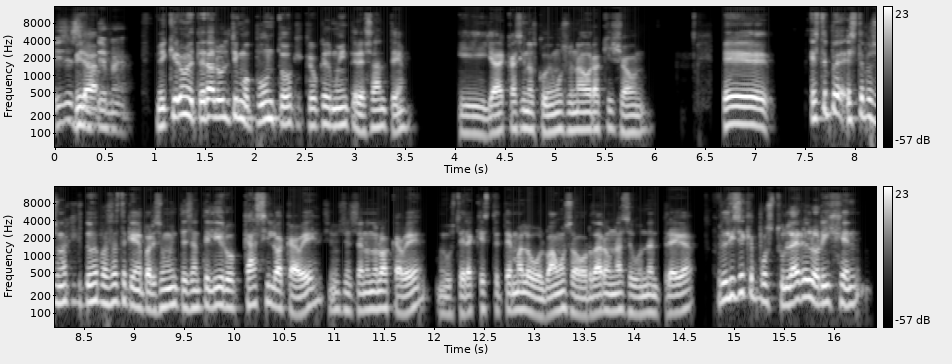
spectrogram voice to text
Ese es el tema. Me quiero meter al último punto, que creo que es muy interesante, y ya casi nos comimos una hora aquí, Sean. Eh, este, este personaje que tú me pasaste, que me pareció muy interesante el libro, casi lo acabé, si no sincero no lo acabé, me gustaría que este tema lo volvamos a abordar a una segunda entrega. Pero él dice que postular el origen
